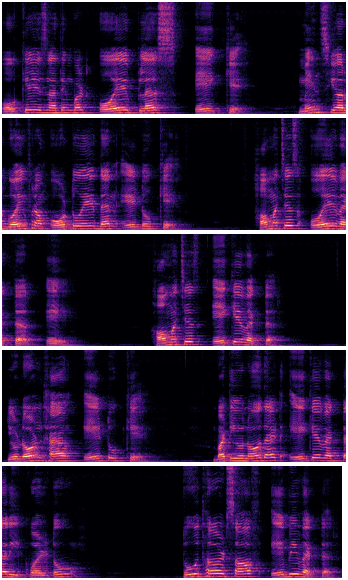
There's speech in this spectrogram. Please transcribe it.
OK is nothing but OA plus AK. Means you are going from O to A then A to K. How much is OA vector? A. How much is AK vector? You don't have A to K. But you know that AK vector equal to 2 thirds of AB vector.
